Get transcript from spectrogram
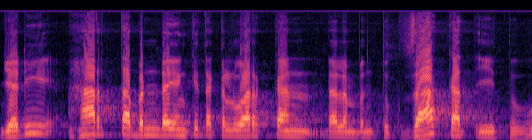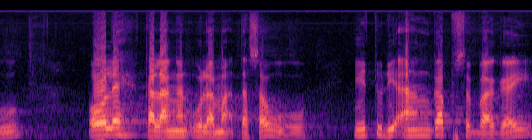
Jadi harta benda yang kita keluarkan dalam bentuk zakat itu oleh kalangan ulama tasawuf itu dianggap sebagai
